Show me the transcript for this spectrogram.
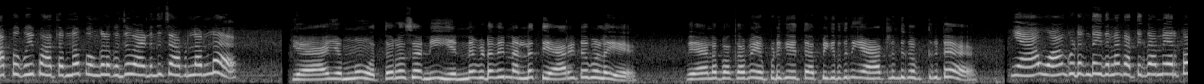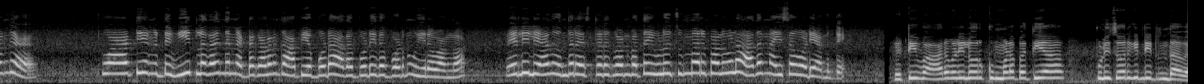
அப்போ போய் பார்த்தோம்னா பொங்கலை கொஞ்சம் வாங்கிட்டு சாப்பிடலாம்ல. ஏ எம்மா ஒத்த ரோசா நீ என்னை விடவே நல்ல தேறிட்ட போலையே. வேலை பார்க்காம எப்படி தப்பிக்கிறது நீ யார்லேருந்து கற்றுக்கிட்ட ஏன் உன் கூட இருந்து இதெல்லாம் கத்துக்காம இருப்பாங்க? பாட்டி என்கிட்ட வீட்டில் தான் இந்த நெட்டக்காலம் காப்பியை போடு அதை போடு இதை போடுன்னு உயிரவாங்க வெளியிலயாவது வந்து ரெஸ்ட் எடுக்கலான்னு பார்த்தா இவ்வளோ சும்மா இருப்பாளுவல அதை நைஸாக ஓடியாந்துட்டேன் எட்டி வார வழியில் ஒரு கும்மலை பத்தியா புளிசோறு கிண்டிட்டு இருந்தாவ?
